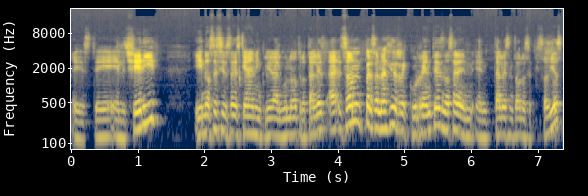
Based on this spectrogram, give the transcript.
este, el sheriff, y no sé si ustedes quieran incluir algún otro, tal vez. Ah, son personajes recurrentes, no salen en, tal vez en todos los episodios,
